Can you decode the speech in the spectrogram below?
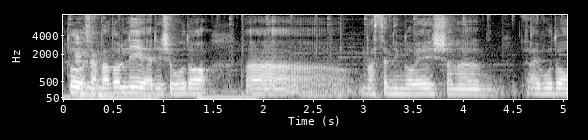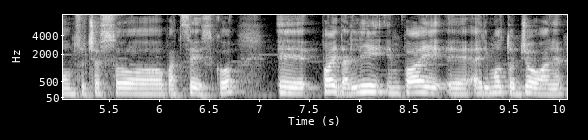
Tu mm-hmm. sei andato lì e hai ricevuto uh, una standing ovation, hai avuto un successo pazzesco e poi da lì in poi eh, eri molto giovane,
